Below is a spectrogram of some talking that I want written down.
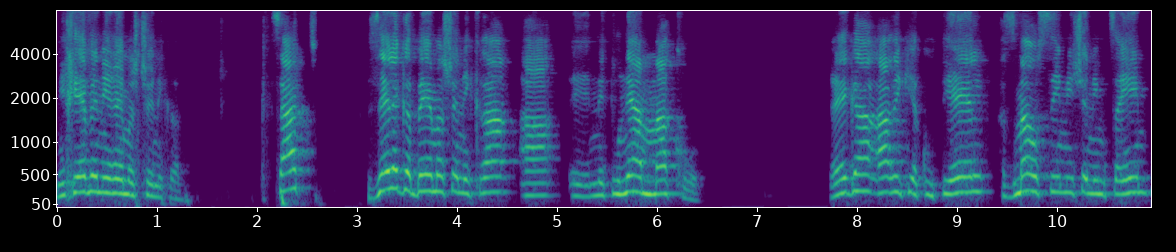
נחיה ונראה מה שנקרא. קצת, זה לגבי מה שנקרא נתוני המקרו. רגע, אריק יקותיאל, אז מה עושים מי שנמצאים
